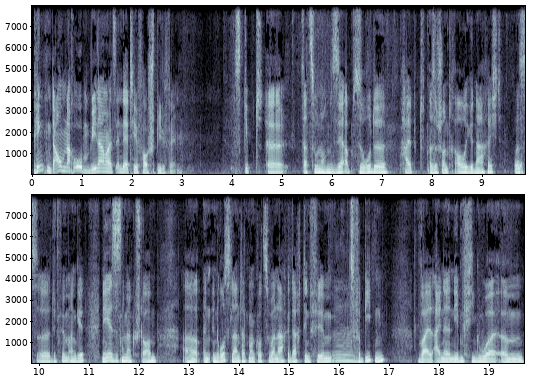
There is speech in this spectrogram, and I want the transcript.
pinken Daumen nach oben, wie damals in der TV-Spielfilm. Es gibt äh, dazu noch eine sehr absurde, halb, also schon traurige Nachricht, was oh. äh, den Film angeht. Nee, es ist niemand gestorben. Äh, in, in Russland hat man kurz drüber nachgedacht, den Film mm. zu verbieten, weil eine Nebenfigur ähm,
